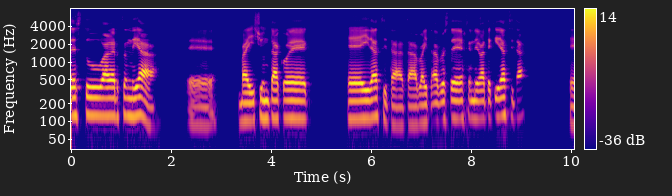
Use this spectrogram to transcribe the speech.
testu agertzen dira e, bai xuntakoek e, idatzita eta baita beste jende batek idatzita e,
